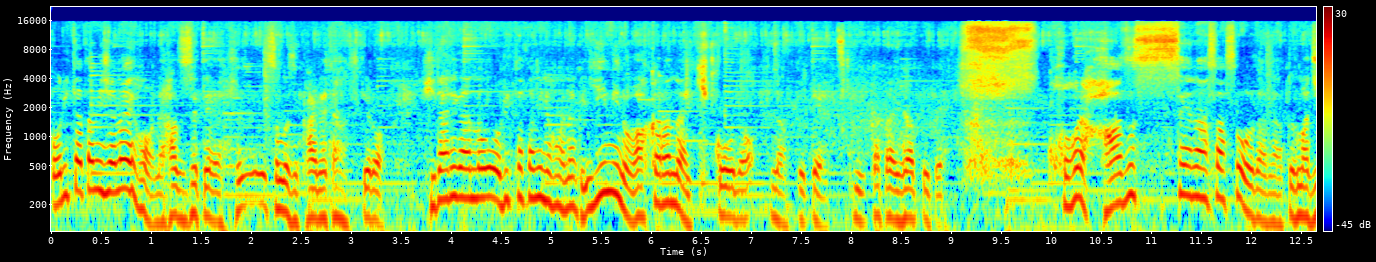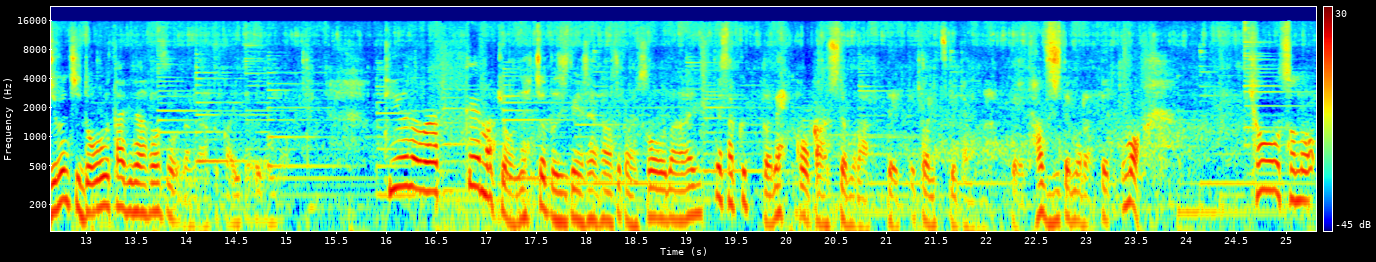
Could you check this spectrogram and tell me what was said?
折りたたみじゃない方はね、外せて、スムーズに変えれたんですけど、左側の折りたたみの方はなんか意味のわからない機構のなってて、付き方になってて、これ外せなさそうだなと、まあ自分ち道具足りなさそうだなとかいろいろ思って。っていうのがあって、まあ今日ね、ちょっと自転車屋さんとかに相談行って、サクッとね、交換してもらって、取り付けてもらって、外してもらってって、も、今日その、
